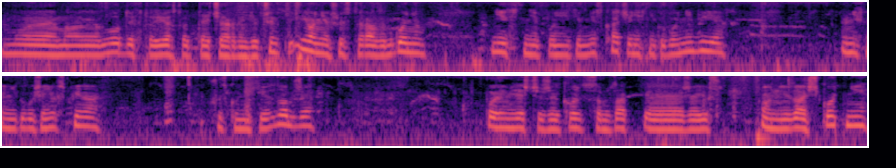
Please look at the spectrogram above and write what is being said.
moje małe młodych to jest od tej czarnej dziewczynki i oni wszyscy razem gonią. Nikt nie po nikim nie skacze, nikt nikogo nie bije, nikt na nikogo się nie wspina. Wszystko u nich jest dobrze. Powiem jeszcze, że są za, e, że już oni zaś kotni.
